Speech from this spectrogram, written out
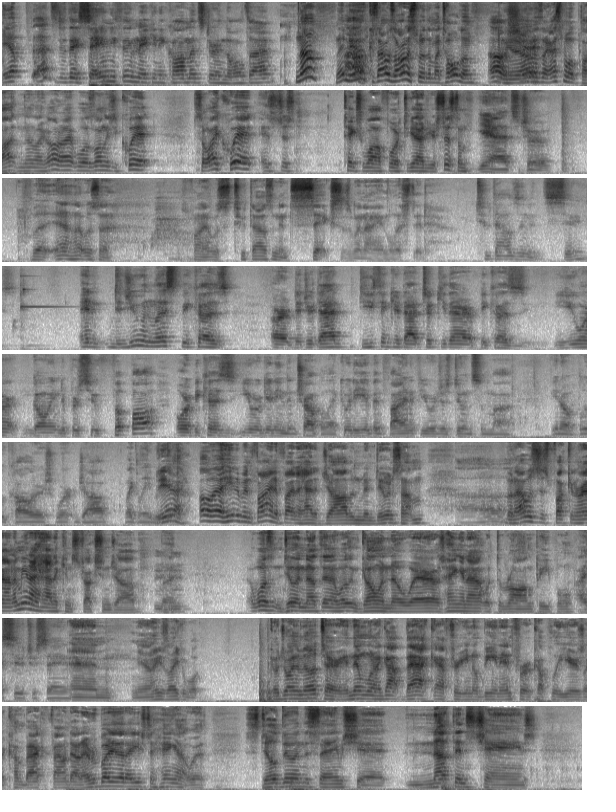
Yep. That's. Did they say anything? Make any comments during the whole time? No, they knew Oh. because I was honest with them. I told them. Oh, you know, shit. I was like, I smoke pot, and they're like, all right, well, as long as you quit. So I quit. It's just takes a while for it to get out of your system. Yeah, that's true. But yeah, that was a. Fine. It was 2006 is when I enlisted. 2006. And did you enlist because, or did your dad? Do you think your dad took you there because you weren't going to pursue football, or because you were getting in trouble? Like, would he have been fine if you were just doing some, uh, you know, blue collarish work job like labor? Yeah. Oh, yeah. He'd have been fine if I'd have had a job and been doing something. Ah. But I was just fucking around. I mean, I had a construction job, but Mhm. I wasn't doing nothing. I wasn't going nowhere. I was hanging out with the wrong people. I see what you're saying. And, you know, he's like, well, go join the military. And then when I got back after, you know, being in for a couple of years, I come back and found out everybody that I used to hang out with still doing the same shit. Nothing's changed.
